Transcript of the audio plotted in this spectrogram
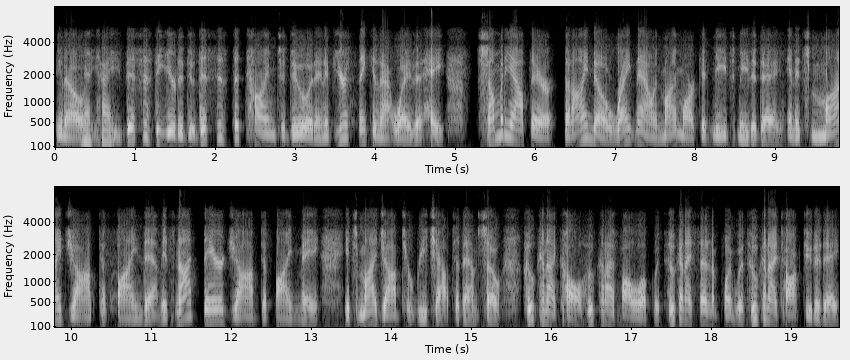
You know, right. this is the year to do. This is the time to do it. And if you're thinking that way, that hey, somebody out there that I know right now in my market needs me today, and it's my job to find them. It's not their job to find me. It's my job to reach out to them. So who can I call? Who can I follow up with? Who can I set an appointment with? Who can I talk to today?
